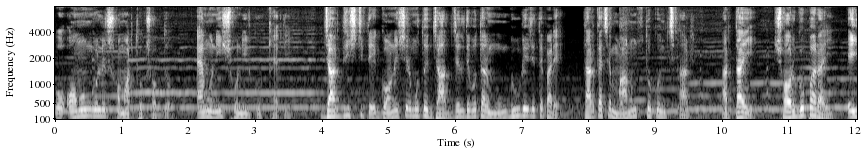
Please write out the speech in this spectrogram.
ও অমঙ্গলের সমার্থক শব্দ, এমনই শনির কুখ্যাতি। যার দৃষ্টিতে গণেশের মতো জাতজেল দেবতার মুন্ডু উড়ে যেতে পারে, তার কাছে মানুষ তো কোন ছাড়। আর তাই স্বর্গপাড়ায় এই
